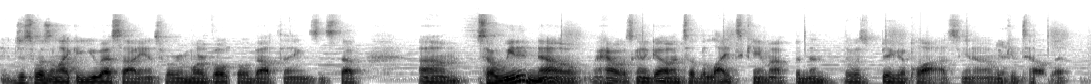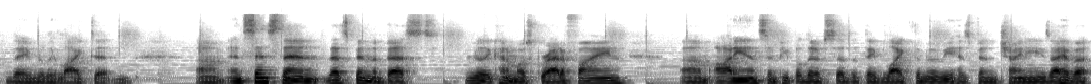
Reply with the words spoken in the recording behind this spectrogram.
It just wasn't like a U.S. audience where we're more vocal about things and stuff. Um, so we didn't know how it was going to go until the lights came up, and then there was big applause. You know, and we could tell that they really liked it. And, um, and since then, that's been the best, really kind of most gratifying um, audience and people that have said that they've liked the movie has been Chinese. I have a,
